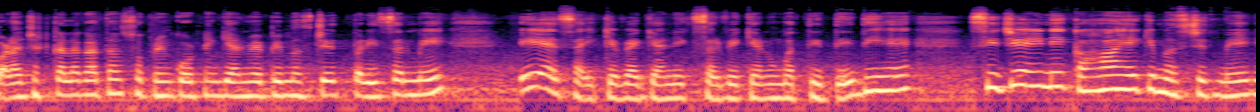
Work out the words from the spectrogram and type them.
बड़ा झटका लगा था। सुप्रीम कोर्ट ने ज्ञानव्यापी मस्जिद परिसर में एएसआई के वैज्ञानिक सर्वे की अनुमति दे दी है। सीजीआई ने कहा है कि मस्जिद में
